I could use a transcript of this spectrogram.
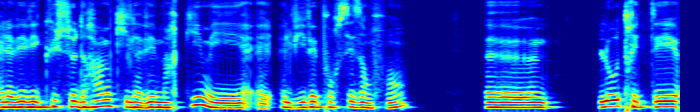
elle avait vécu ce drame qui l'avait marqué, mais elle, vivait pour ses enfants. L'autre était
